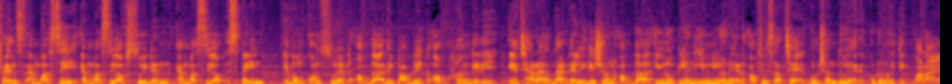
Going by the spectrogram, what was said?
French embassy embassy of Sweden, embassy of Spain এবং consulate of the republic of Hungary. এছাড়া the delegation of the European ইউনিয়নের অফিস আছে গুলশান দুইয়ের কূটনৈতিক পাড়ায়।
